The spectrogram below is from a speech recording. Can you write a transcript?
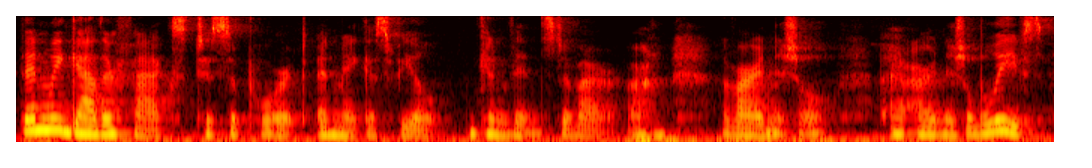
then we gather facts to support and make us feel convinced of our, of our initial our initial beliefs.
